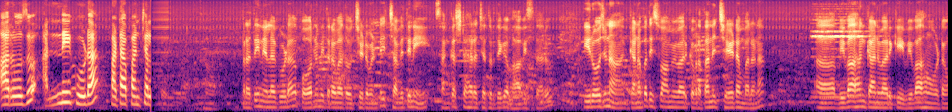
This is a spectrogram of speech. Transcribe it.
ఆ రోజు అన్నీ కూడా పటాపంచ ప్రతి నెల కూడా పౌర్ణమి తర్వాత వచ్చేటువంటి చవితిని సంకష్టహర చతుర్థిగా భావిస్తారు. ఈ రోజున గణపతి స్వామి వారికి వ్రతాన్ని చేయడం వలన వివాహం కాని వారికి వివాహం అవ్వటం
